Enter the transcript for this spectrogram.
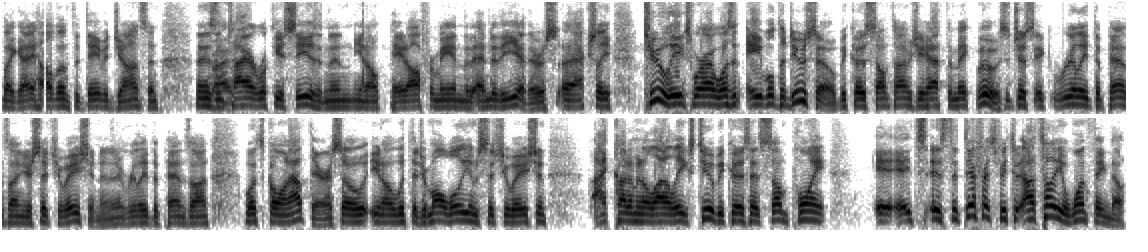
Like I held on to David Johnson in his right. entire rookie season, and you know, paid off for me in the end of the year. There's uh, actually two leagues where I wasn't able to do so because sometimes you have to make moves. It just it really depends on your situation, and it really depends on what's going out there. So you know, with the Jamaal Williams situation, I cut him in a lot of leagues too because at some point it's it's the difference between. I'll tell you one thing though.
